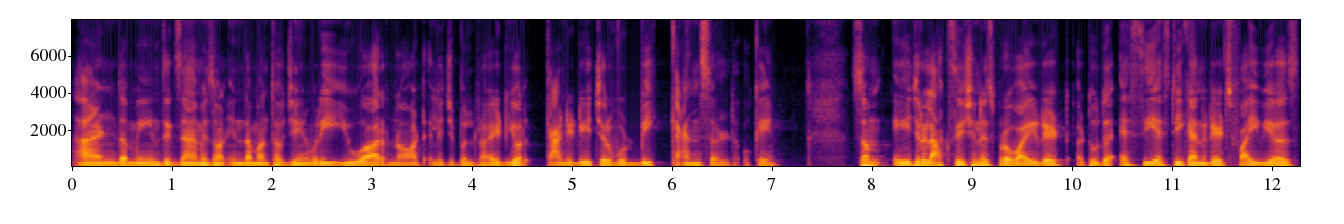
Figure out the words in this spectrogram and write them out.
And the mains exam is on in the month of January, you are not eligible, right? Your candidature would be cancelled, okay? Some age relaxation is provided to the SC ST candidates five years,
